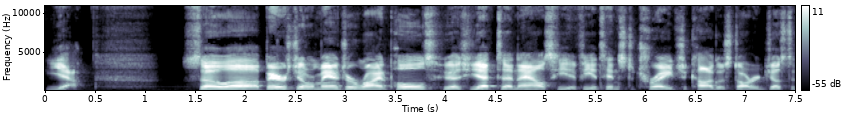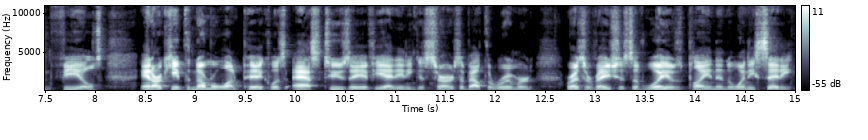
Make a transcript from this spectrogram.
Yeah. So, uh, Bears general manager Ryan Poles, who has yet to announce he, if he intends to trade Chicago starter Justin Fields and our keep the number one pick, was asked Tuesday if he had any concerns about the rumored reservations of Williams playing in the Windy City.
